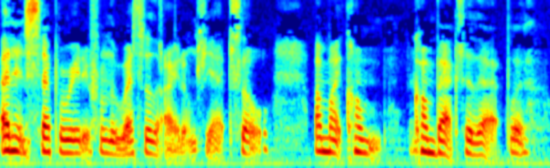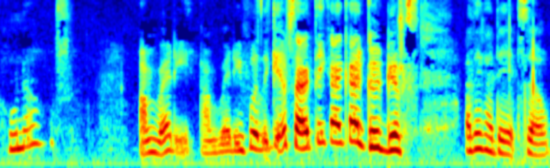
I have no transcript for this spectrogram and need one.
I didn't separate it from the rest of the items yet. So I might come come back to that. But who knows? I'm ready. I'm ready for the gifts. I think I got good gifts. I think I did. So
